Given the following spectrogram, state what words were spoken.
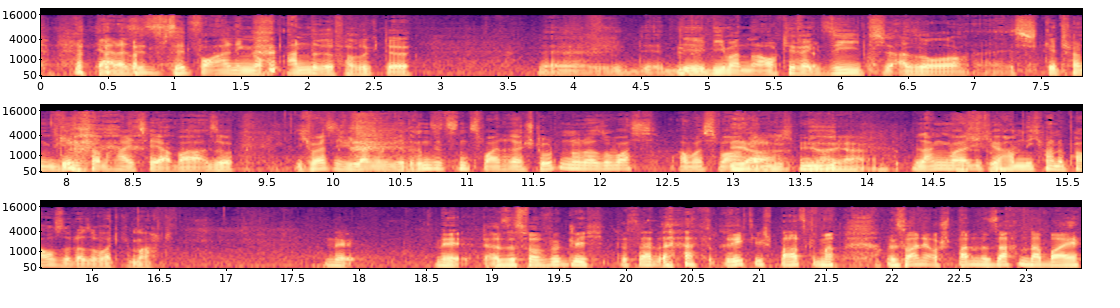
Ja, da sind, sind vor allen Dingen noch andere Verrückte, äh, die, die man auch direkt sieht. Also es geht schon, ging schon heiß her. War also, ich weiß nicht, wie lange wir drin sitzen, zwei, drei Stunden oder sowas. Aber es war Ja, eigentlich nie ja, ja. langweilig. Wir haben nicht mal eine Pause oder sowas gemacht. Nee. Nee, also es war wirklich, das hat, hat richtig Spaß gemacht. Und es waren ja auch spannende Sachen dabei,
